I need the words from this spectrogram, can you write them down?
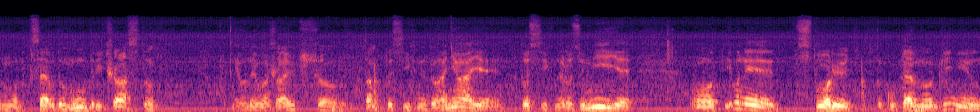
от, псевдомудрі часто. І вони вважають, що там хтось їх не доганяє, хтось їх не розуміє. От. І вони створюють таку певну опінію,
